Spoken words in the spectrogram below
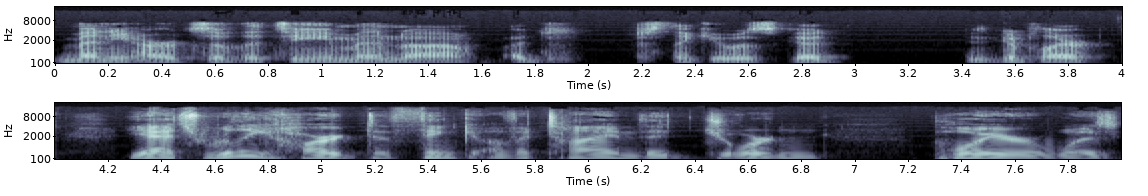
many hearts of the team, and uh, I just, think it was good. He's a good player. Yeah, it's really hard to think of a time that Jordan Poyer was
